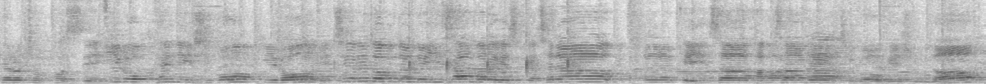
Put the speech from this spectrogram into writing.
테러촌 버스의 1호 팬이시고 1호 치어리더분들도 인사 한번 하겠습니다. 차렷 이렇게 인사 감사하게 주고 계십니다.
